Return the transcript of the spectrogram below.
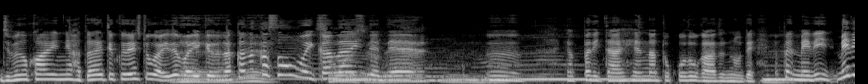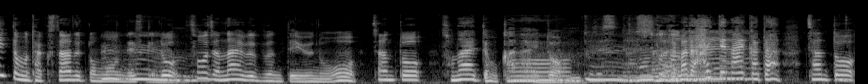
自分の代わりに働いてくれる人がいればいいけど、なかなかそうもいかないんでね。そうん、やっぱり大変なところがあるので、やっぱりメリメリットもたくさんあると思うんですけど、そうじゃない部分っていうのをちゃんと備えておかないと。本当ですね。まだ入ってない方ちゃんと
